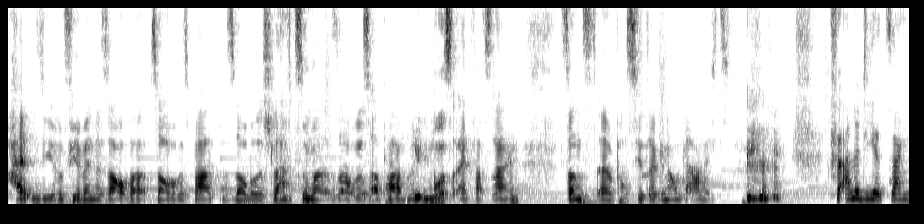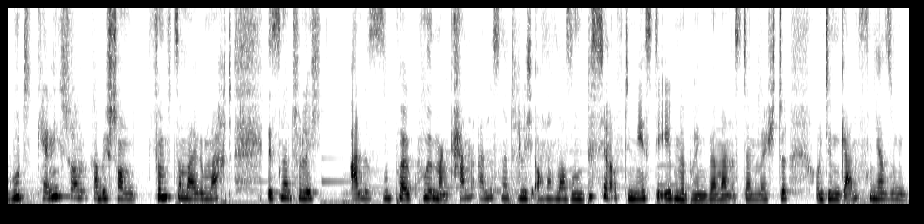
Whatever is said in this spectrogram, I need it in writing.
halten Sie Ihre vier Wände sauber. Sauberes Bad, sauberes Schlafzimmer, sauberes Apartment muss einfach sein, sonst äh, passiert da genau gar nichts. Für alle, die jetzt sagen, gut, kenne ich schon, habe ich schon 15 Mal gemacht, ist natürlich alles super cool. Man kann alles natürlich auch noch mal so ein bisschen auf die nächste Ebene bringen, wenn man es dann möchte und dem Ganzen ja so einen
